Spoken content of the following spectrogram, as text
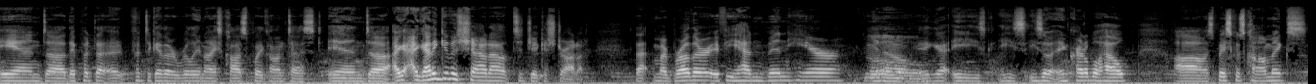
and uh, they put that put together a really nice cosplay contest. And uh, I, I got to give a shout out to Jake Estrada. That my brother, if he hadn't been here, you know, Oh. he he's he's he's an incredible help. Uh, Space Coast Comixx,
